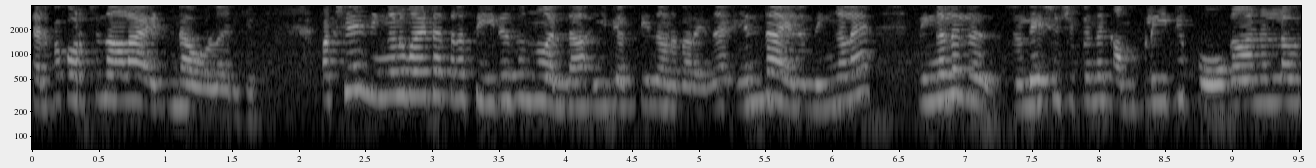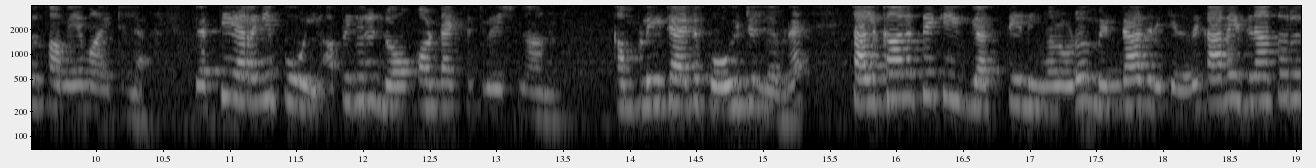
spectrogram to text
ചിലപ്പോൾ കുറച്ച് നാളായിട്ടുണ്ടാവുള്ളായിരിക്കും. പക്ഷേ നിങ്ങളുമായിട്ട് അത്ര സീരിയസ് ഒന്നും അല്ല ഈ വ്യക്തി എന്നാണ് പറയുന്നത്. എന്തായാലും നിങ്ങളെ നിങ്ങളുടെ റിലേഷൻഷിപ്പിൽ നിന്ന് കംപ്ലീറ്റ് പോകാനുള്ള ഒരു സമയമായിട്ടില്ല. വ്യക്തി ഇറങ്ങിപ്പോയി. അപ്പൊ ഇതൊരു നോ കോണ്ടാക്ട് സിറ്റുവേഷൻ ആണ്. കംപ്ലീറ്റ് ആയിട്ട് പോയിട്ടില്ല ഇവിടെ. തൽക്കാലത്തേക്ക് ഈ വ്യക്തി നിങ്ങളോട് മിണ്ടാതിരിക്കുന്നത് കാരണം ഇതിനകത്ത് ഒരു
